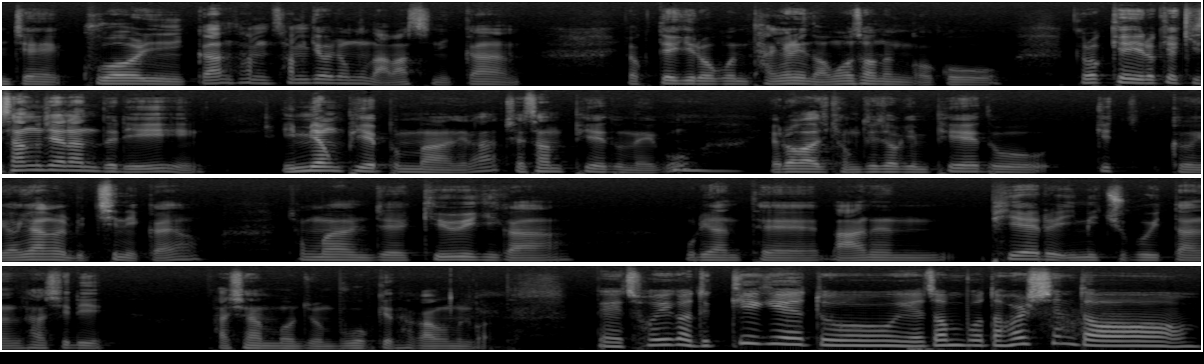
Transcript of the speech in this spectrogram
이제 9월이니까 3, 3개월 정도 남았으니까 역대 기록은 당연히 넘어서는 거고 그렇게 이렇게 기상재난들이 인명 피해뿐만 아니라 재산 피해도 내고 음. 여러 가지 경제적인 피해도 끼- 그 영향을 미치니까요. 정말 이제 기후 위기가 우리한테 많은 피해를 이미 주고 있다는 사실이 다시 한번 좀 무겁게 다가오는 것 같아요. 네, 저희가 느끼기에도 예전보다 훨씬 더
